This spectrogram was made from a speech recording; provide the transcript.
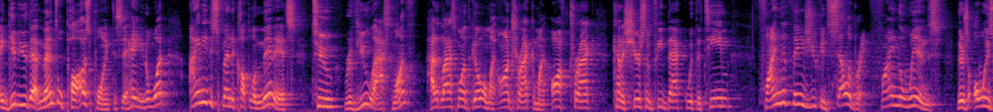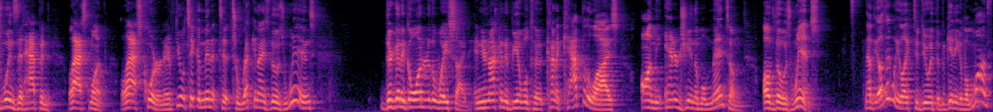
and give you that mental pause point to say, hey, you know what? I need to spend a couple of minutes to review last month. How did last month go? Am I on track? Am I off track? Kind of share some feedback with the team. Find the things you can celebrate. Find the wins. There's always wins that happened last month, last quarter. And if you don't take a minute to, to recognize those wins, they're going to go under the wayside and you're not going to be able to kind of capitalize on the energy and the momentum of those wins. Now, the other thing we like to do at the beginning of a month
